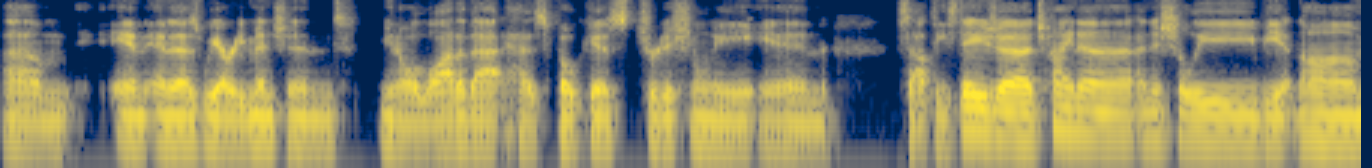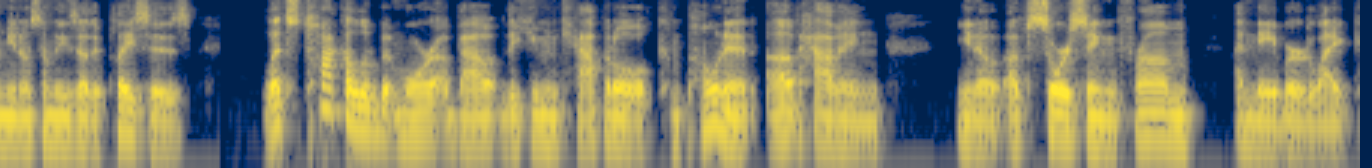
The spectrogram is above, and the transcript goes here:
Um, and and as we already mentioned you know a lot of that has focused traditionally in southeast asia china initially vietnam you know some of these other places. Let's talk a little bit more about the human capital component of having you know of sourcing from a neighbor like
